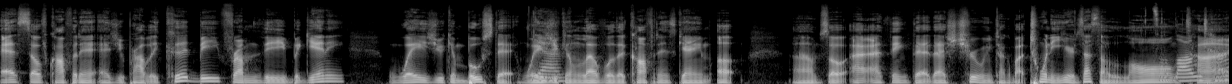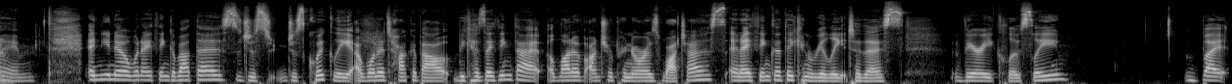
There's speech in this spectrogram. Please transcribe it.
as self confident as you probably could be from the beginning, ways you can boost that, ways yeah. you can level the confidence game up. Um, so I, I, think that that's true when you talk about 20 years. That's a long, a long time. time. And you know, when I think about this, just just quickly, I want to talk about because I think that a lot of entrepreneurs watch us, and I think that they can relate to this very closely. But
